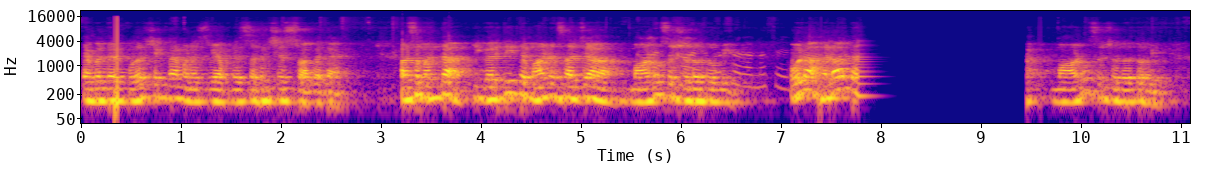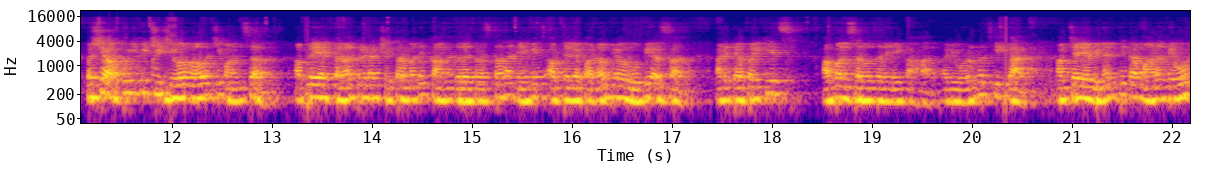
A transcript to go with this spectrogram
त्याबद्दल पुनश्च एकदा मनस्वी आपलं सहर्ष स्वागत आहे. असं म्हणतात की गर्दीत माणसाच्या माणूस शोधतो मी. कोणा हलात. माणूस शोधतो मी. अशी आपुलकीची जीवाभावाची माणसं आपल्या या कलाक्रीडा क्षेत्रामध्ये काम करत असताना नेहमीच आपल्याला पाठवण्यावर उभी असतात आणि त्यापैकीच आपण सर्वजण एक आहात. आणि म्हणूनच की काय आमच्या या विनंतीला मान देऊन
